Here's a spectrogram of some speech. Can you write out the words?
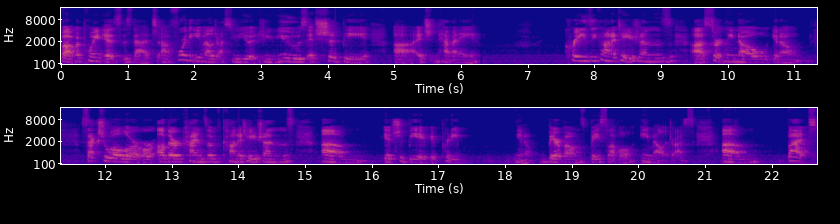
but my point is, is that uh, for the email address you, you use, it should be, uh, it shouldn't have any crazy connotations. Uh, certainly no, you know, sexual or, or other kinds of connotations. Um, it should be a, a, pretty, you know, bare bones, base level email address. Um, but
